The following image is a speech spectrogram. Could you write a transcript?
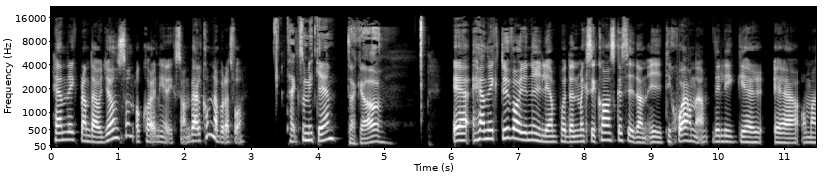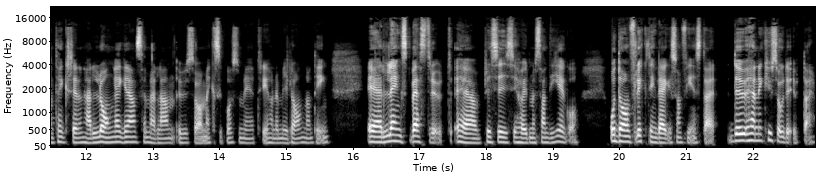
Henrik Brandao Jönsson och Karin Eriksson. Välkomna båda två. Tack så mycket. Tackar. Eh, Henrik, du var ju nyligen på den mexikanska sidan i Tijuana. Det ligger, eh, om man tänker sig den här långa gränsen mellan USA och Mexiko som är 300 mil lång någonting, eh, längst västerut, eh, precis i höjd med San Diego. Och de flyktingläger som finns där. Du, Henrik, hur såg det ut där?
